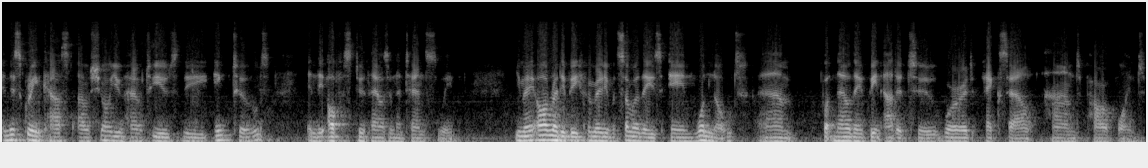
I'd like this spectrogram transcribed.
In this screencast I'll show you how to use the ink tools in the Office 2010 suite. You may already be familiar with some of these in OneNote um, but now they've been added to Word, Excel and PowerPoint.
